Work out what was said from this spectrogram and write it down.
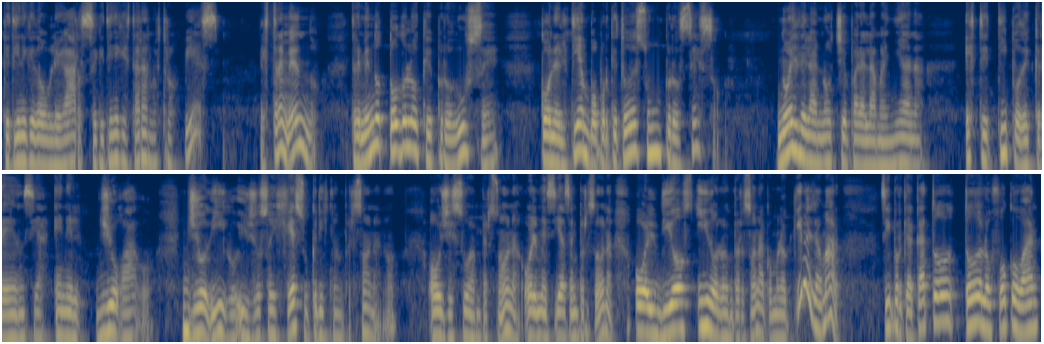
que tiene que doblegarse, que tiene que estar a nuestros pies. Es tremendo, tremendo todo lo que produce con el tiempo, porque todo es un proceso. No es de la noche para la mañana este tipo de creencia en el yo hago, yo digo y yo soy Jesucristo en persona, ¿no? O Jesús en persona, o el Mesías en persona, o el Dios ídolo en persona, como lo quiera llamar. Sí, porque acá todo, todos los focos van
